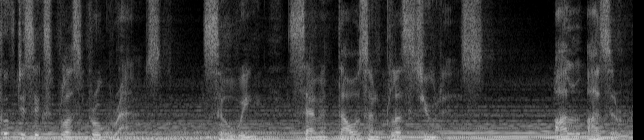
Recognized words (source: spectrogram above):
56 plus programs, serving 7,000 plus students. Al Azhar,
